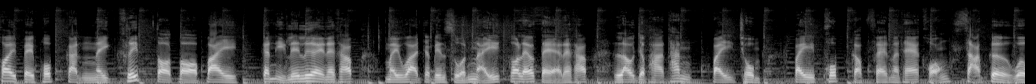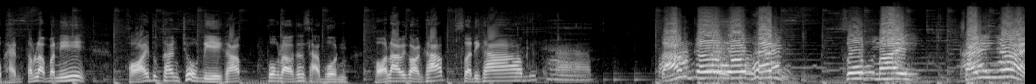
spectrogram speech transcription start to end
ค่อยไปพบกันในคลิปต่อๆไปกันอีกเรื่อย ๆ นะครับ ไม่ว่าจะเป็นสวนไหนก็แล้วแต่นะครับ เราจะพาท่านไปชม ไปพบกับแฟนมาแท้ของ3เกิร์เวิร์แพนสำหรับวันนี้ขอให้ทุกท่านโชคดีครับ พวกเราทั้ง3คนขอลาไปก่อนครับ สวัสดีครัสบวัสดีค่ะสามเกอร์เวิร์แพนสูตรใหม่ ใช้ง่าย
